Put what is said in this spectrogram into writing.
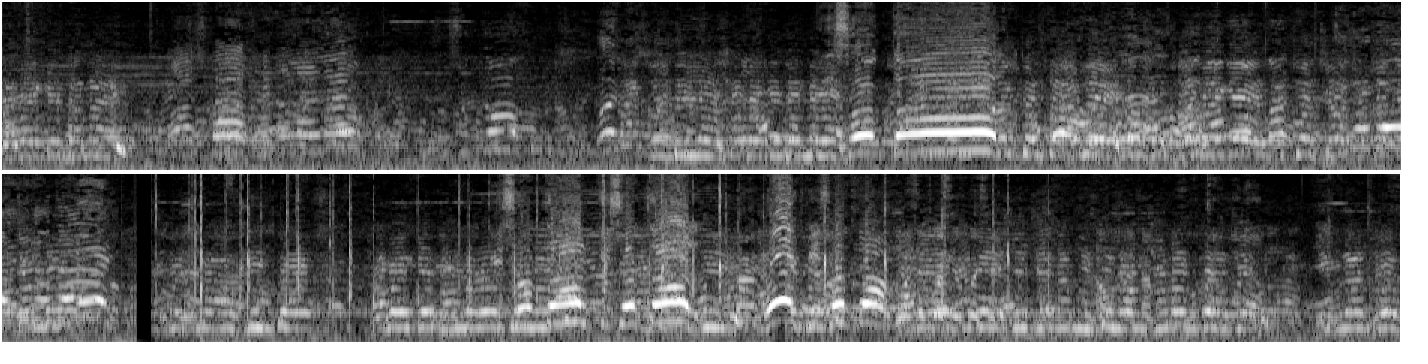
সবাইকে জানাই আলহামদুলিল্লাহ সবাইকে জানাই কৃষক দল করতে হবে সবাইকে সবাইকে ধন্যবাদ কৃষক দল কৃষক দল এই কৃষক দল ইমরান সাহেব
